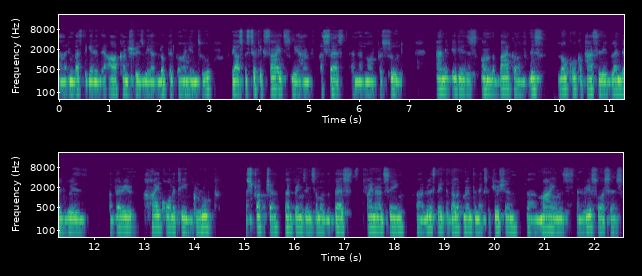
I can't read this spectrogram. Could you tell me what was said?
uh, investigated, there are countries we have looked at going into, there are specific sites we have assessed and have not pursued. And it is on the back of this local capacity blended with a very high quality group structure that brings in some of the best financing, uh, real estate development and execution, uh, minds and resources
